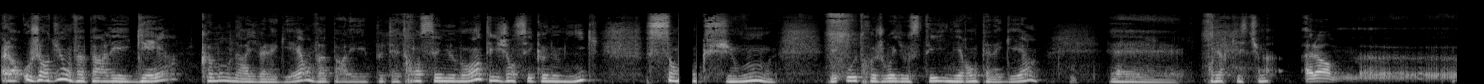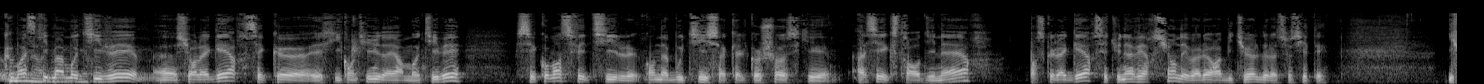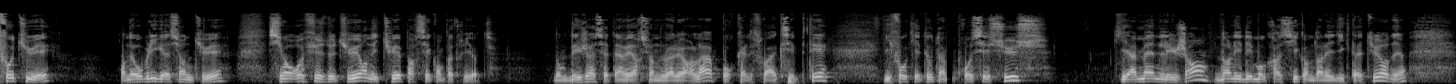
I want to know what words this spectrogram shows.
Alors aujourd'hui, on va parler guerre, comment on arrive à la guerre, on va parler peut-être renseignement, intelligence économique, sanctions et autres joyeusetés inhérentes à la guerre. Euh, première question. Alors, euh, moi, ce qui m'a motivé euh, sur la guerre, c'est que, et ce qui continue d'ailleurs à motiver, c'est comment se fait-il qu'on aboutisse à quelque chose qui est assez extraordinaire, parce que la guerre, c'est une inversion des valeurs habituelles de la société. Il faut tuer, on a obligation de tuer. Si on refuse de tuer, on est tué par ses compatriotes. Donc déjà, cette inversion de valeur-là, pour qu'elle soit acceptée, il faut qu'il y ait tout un processus qui amène les gens, dans les démocraties comme dans les dictatures,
